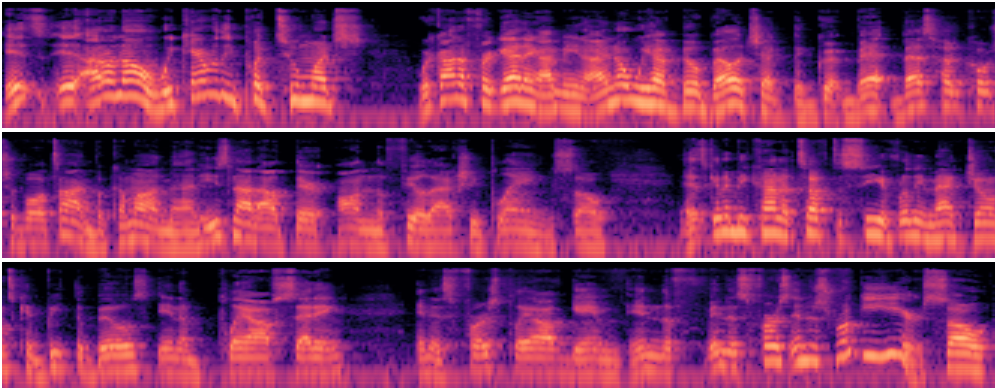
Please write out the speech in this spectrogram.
it's it, I don't know. We can't really put too much we're kind of forgetting. I mean, I know we have Bill Belichick, the best head coach of all time, but come on, man, he's not out there on the field actually playing. So it's gonna be kind of tough to see if really Mac Jones can beat the Bills in a playoff setting, in his first playoff game in the in his first in his rookie year. So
